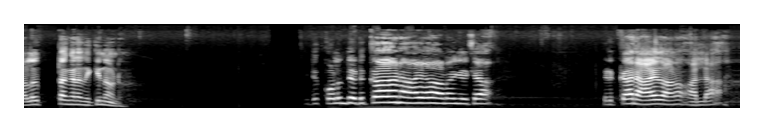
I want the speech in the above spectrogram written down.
തളുത്തങ്ങനെ നിൽക്കുന്നുണ്ടോ. ഇത് കൊളുന്ത് എടുക്കാനായതാണോ ചോദിച്ചാൽ എടുക്കാനായതാണോ അല്ല.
